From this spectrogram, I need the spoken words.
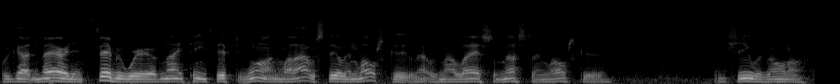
we got married in February of 1951 while I was still in law school. That was my last semester in law school. And she was on a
